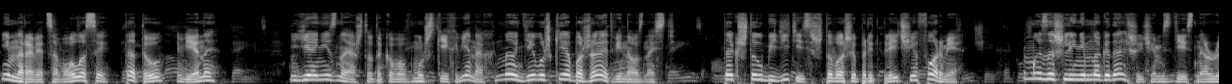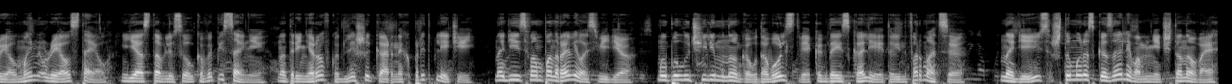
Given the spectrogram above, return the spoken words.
Им нравятся волосы, тату, вены. Я не знаю, что такого в мужских венах, но девушки обожают венозность. Так что убедитесь, что ваши предплечья в форме. Мы зашли немного дальше, чем здесь на Real Man Real Style. Я оставлю ссылку в описании на тренировку для шикарных предплечий. Надеюсь, вам понравилось видео. Мы получили много удовольствия, когда искали эту информацию. Надеюсь, что мы рассказали вам нечто новое.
